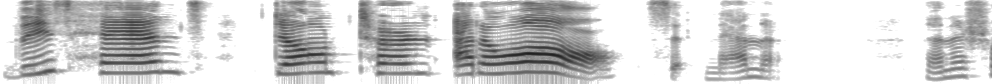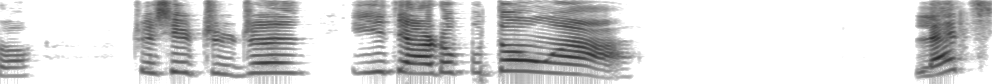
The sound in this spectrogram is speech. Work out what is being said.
These hands don't turn at all, said Nana. 奶奶说：“这些指针一点都不动啊。” Let's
